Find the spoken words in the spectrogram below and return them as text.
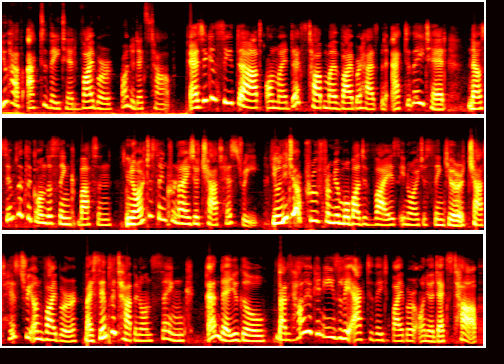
you have activated Viber on your desktop. As you can see that on my desktop, my Viber has been activated. Now simply click on the sync button in order to synchronize your chat history. You'll need to approve from your mobile device in order to sync your chat history on Viber by simply tapping on sync. And there you go. That is how you can easily activate Viber on your desktop.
